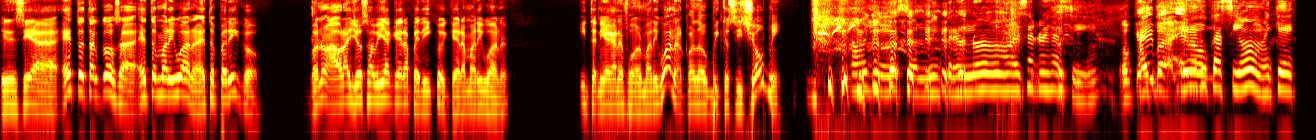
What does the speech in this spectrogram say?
y decía, esto es tal cosa, esto es marihuana, esto es perico. Bueno, ahora yo sabía que era perico y que era marihuana y tenía ganas de fumar marihuana cuando because he showed me. Oye, eso, Luis, pero no, eso no es así. Ok, hay que, but, you es know- educación, hay que.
